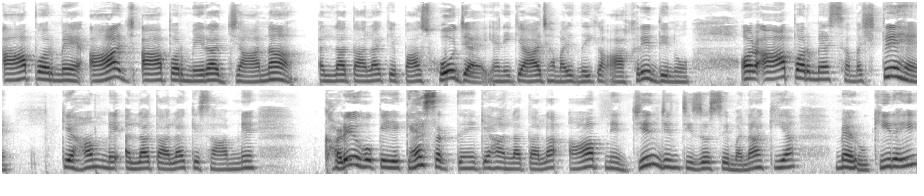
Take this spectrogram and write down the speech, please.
آپ اور میں آج آپ اور میرا جانا اللہ تعالیٰ کے پاس ہو جائے یعنی کہ آج ہماری زندگی کا آخری دن ہو، اور آپ اور میں سمجھتے ہیں کہ ہم نے اللہ تعالیٰ کے سامنے کھڑے ہو کے یہ کہہ سکتے ہیں کہ ہاں اللہ تعالیٰ آپ نے جن جن چیزوں سے منع کیا، میں رکی رہی،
